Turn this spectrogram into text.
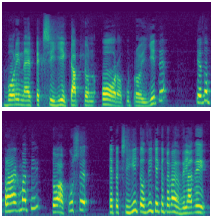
μπορεί να επεξηγεί κάποιον όρο που προηγείται και εδώ πράγματι το ακούσε επεξηγεί το δίκαιο και το λάδι. Δηλαδή,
